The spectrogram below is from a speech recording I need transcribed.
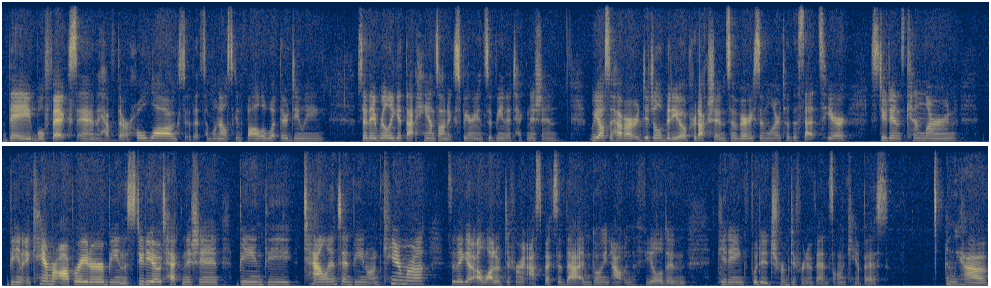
they will fix and they have their whole log so that someone else can follow what they're doing. So they really get that hands-on experience of being a technician. We also have our digital video production, so very similar to the sets here. Students can learn being a camera operator, being the studio technician, being the talent and being on camera, so they get a lot of different aspects of that and going out in the field and getting footage from different events on campus. And we have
